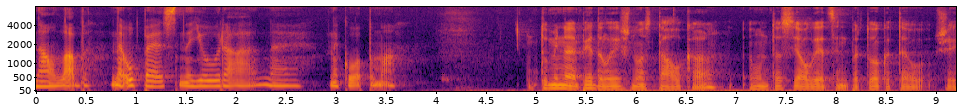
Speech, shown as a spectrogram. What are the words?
nav laba ne upēs, ne jūrā, ne, ne kopumā. Tu minēji piedalīšanos talkā. Un tas jau liecina par to, ka tev šī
